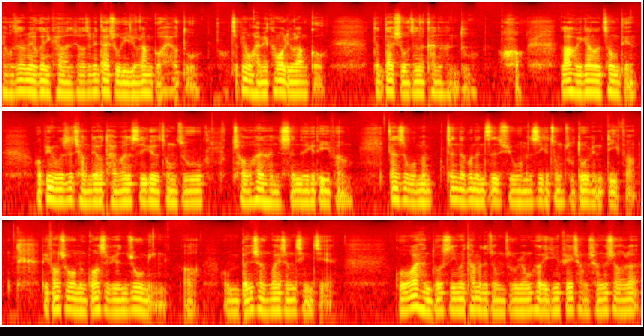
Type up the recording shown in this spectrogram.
哎，我真的没有跟你开玩笑，这边袋鼠比流浪狗还要多。这边我还没看过流浪狗，但袋鼠我真的看了很多。拉回刚刚的重点，我并不是强调台湾是一个种族仇恨很深的一个地方，但是我们真的不能自诩我们是一个种族多元的地方。比方说，我们光是原住民啊，我们本省外省情节。国外很多是因为他们的种族融合已经非常成熟了，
